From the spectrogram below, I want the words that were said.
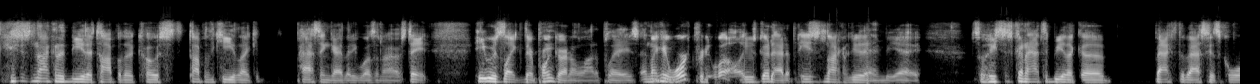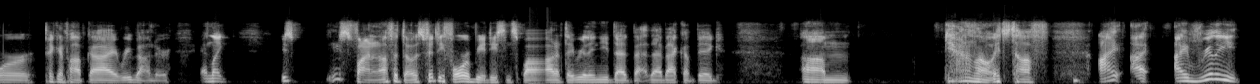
he's just not going to be the top of the coast, top of the key like passing guy that he was in Ohio State. He was like their point guard in a lot of plays, and like it mm-hmm. worked pretty well. He was good at it, but he's just not going to do that in the NBA. So he's just going to have to be like a back to the basket scorer, pick and pop guy, rebounder, and like he's fine enough at those. Fifty four would be a decent spot if they really need that that backup big. Um, yeah, I don't know. It's tough. I I I really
